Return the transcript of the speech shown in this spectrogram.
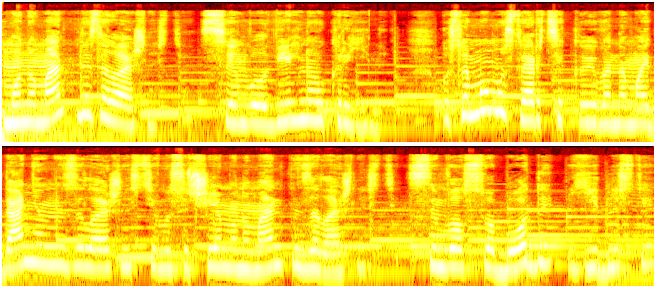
Монумент Незалежності символ вільної України. У самому серці Києва на Майдані Незалежності височіє монумент незалежності, символ свободи, гідності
